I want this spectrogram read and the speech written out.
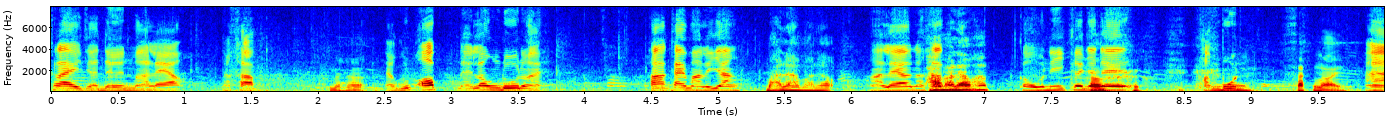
ใกล้จะเดินมาแล้วนะครับ นะฮะแต่คุณอ๊อฟไหนลองดูหน่อยพระใกล้มาหรือยัง มาแล้วมาแล้วมาแล้วนะคพารับ มาแล้วครับ ก็วันนี้ก็จะได้ทำบุญ สักหน่อย อ่า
